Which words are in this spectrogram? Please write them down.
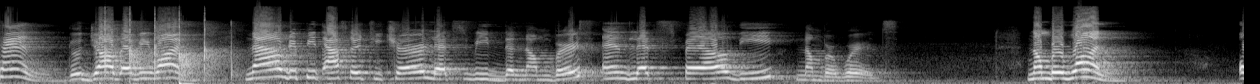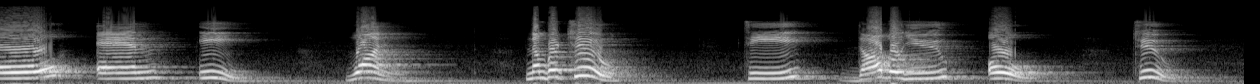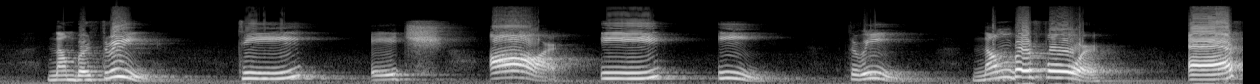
ten. Good job, everyone. Now, repeat after teacher. Let's read the numbers and let's spell the number words. Number one, O-N-E, one. Number two, T-W O. Two. Number three. T H R E E. Three. Number four. F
